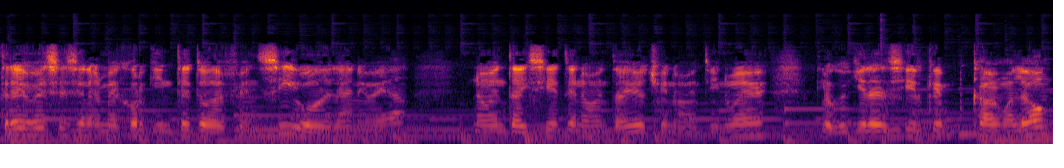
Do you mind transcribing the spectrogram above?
tres veces en el mejor quinteto defensivo de la NBA, 97, 98 y 99, lo que quiere decir que Karl Malone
